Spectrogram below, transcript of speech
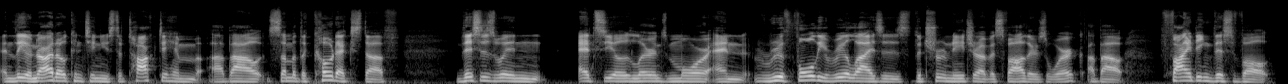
and Leonardo continues to talk to him about some of the codex stuff, this is when Ezio learns more and re- fully realizes the true nature of his father's work about finding this vault,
